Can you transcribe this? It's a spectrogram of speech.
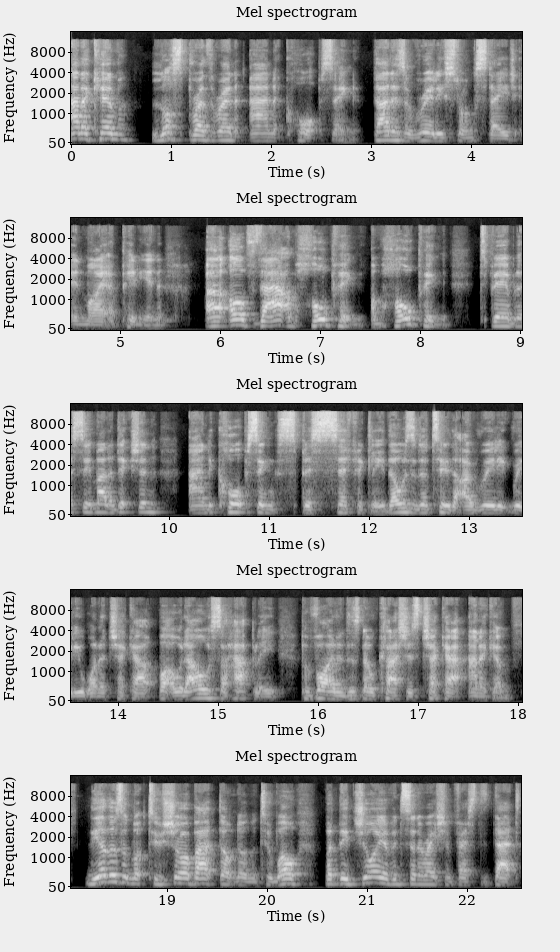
Anakim, Lost Brethren, and Corpsing. That is a really strong stage, in my opinion. Uh, of that, I'm hoping, I'm hoping to be able to see Malediction and Corpsing specifically. Those are the two that I really, really want to check out. But I would also happily, provided there's no clashes, check out Anakim. The others I'm not too sure about, don't know them too well. But the joy of Incineration Fest is that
